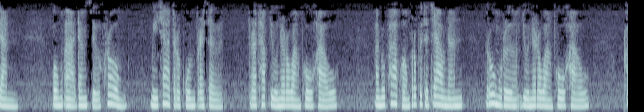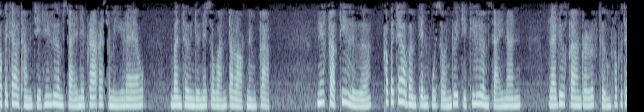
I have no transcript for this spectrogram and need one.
จันทร์ องค์อาจดังเสือโคร่ง มีชาติตระกูลประเสริฐ ประทับอยู่ในระหว่างภูเขา อนุภาพของพระพุทธเจ้านั้น รุ่งเรืองอยู่ในระหว่างภูเขาข้าพเจ้าทำจิตให้เลื่อมใสในพระรัศมีแล้ว บันเทิงอยู่ในสวรรค์ตลอดหนึ่งกลับ เนื้อกลับที่เหลือข้าพเจ้าบำเพ็ญกุศลด้วยจิตที่เลื่อมใสนั้น และด้วยการระลึกถึงพระพุทธ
